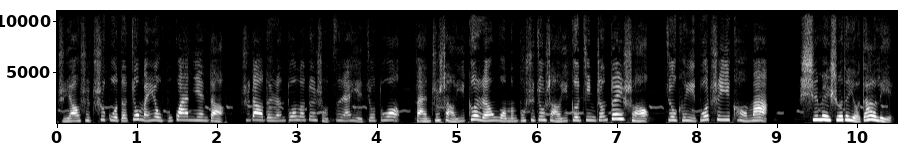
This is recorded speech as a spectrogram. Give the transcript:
只要是吃过的就没有不挂念的。知道的人多了，对手自然也就多。反之少一个人，我们不是就少一个竞争对手，就可以多吃一口嘛。师妹说的有道理。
